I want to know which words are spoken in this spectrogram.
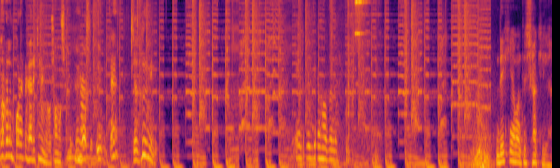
দরকার হলে আমি পরে একটা গাড়ি কিনে নেব সমস্যা নেই। তুমি বসো দুই মিনিট হ্যাঁ? জাস্ট দুই মিনিট। এটা দিয়ে হবে না। দেখি আমাদের শাকিলা।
